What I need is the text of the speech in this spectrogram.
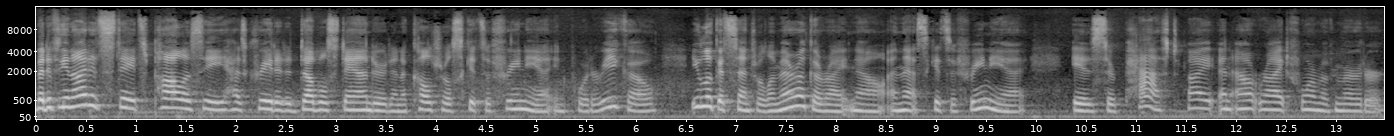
but if the United States policy has created a double standard and a cultural schizophrenia in Puerto Rico, you look at Central America right now, and that schizophrenia is surpassed by an outright form of murder.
